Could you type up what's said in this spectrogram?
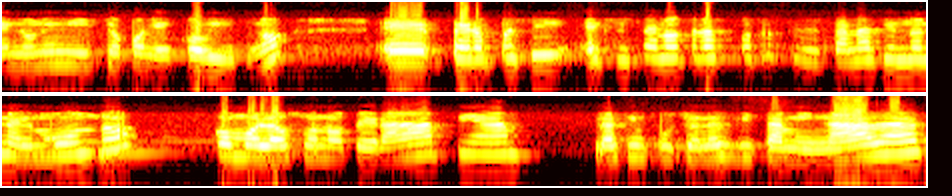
en un inicio con el COVID, ¿no? Eh, pero pues sí, existen otras cosas que se están haciendo en el mundo, como la ozonoterapia, las infusiones vitaminadas,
